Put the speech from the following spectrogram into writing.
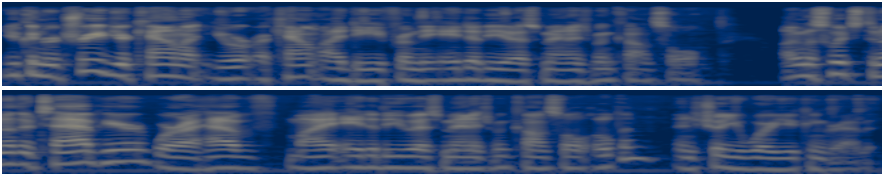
You can retrieve your account, your account ID from the AWS Management Console I'm going to switch to another tab here where I have my AWS Management Console open and show you where you can grab it.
